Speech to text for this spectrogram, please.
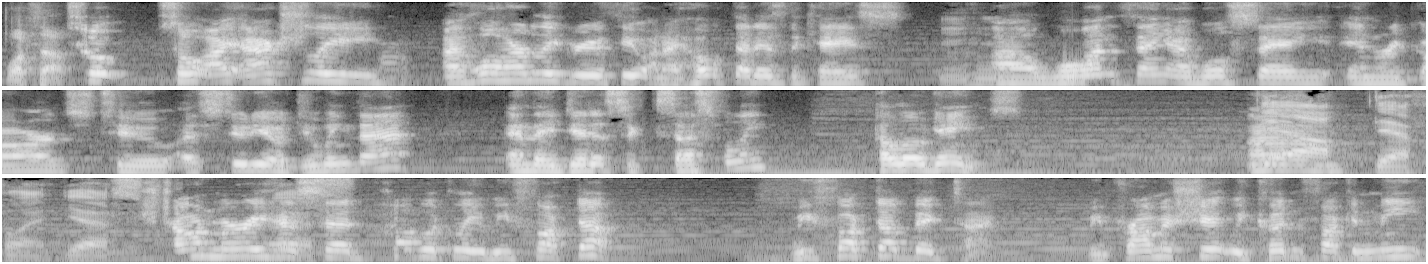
What's up?" So, so I actually, I wholeheartedly agree with you, and I hope that is the case. Mm-hmm. Uh, one thing I will say in regards to a studio doing that, and they did it successfully. Hello Games. Yeah, um, definitely. Yes. Sean Murray yes. has said publicly, "We fucked up. We fucked up big time. We promised shit we couldn't fucking meet,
